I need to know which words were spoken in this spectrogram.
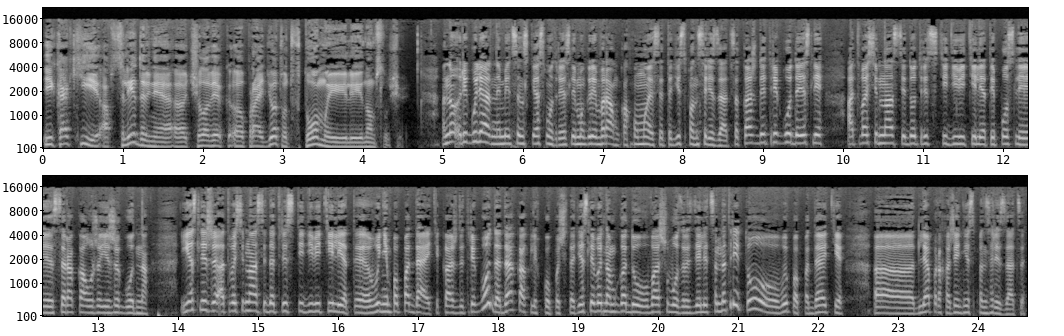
И какие обследования э, человек э, пройдет вот в том или ином случае? Но регулярный медицинский осмотр, если мы говорим в рамках УМС, это диспансеризация. Каждые три года, если от 18 до 39 лет и после 40 уже ежегодно. Если же от 18 до 39 лет э, вы не попадаете каждые три года, да, как легко посчитать, если в этом году ваш возраст делится на 3, то вы попадаете э, для прохождения диспансеризации.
